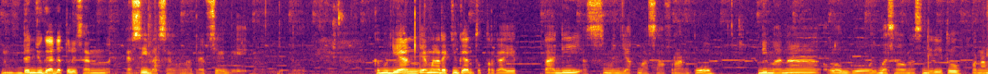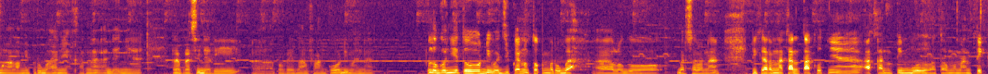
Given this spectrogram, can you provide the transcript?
Dan juga ada tulisan FC Barcelona atau FCB. Kemudian yang menarik juga untuk terkait tadi semenjak masa Franco di mana logo Barcelona sendiri itu pernah mengalami perubahan ya karena adanya represi dari uh, pemerintahan Franco di mana logonya itu diwajibkan untuk merubah uh, logo Barcelona dikarenakan takutnya akan timbul atau memantik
